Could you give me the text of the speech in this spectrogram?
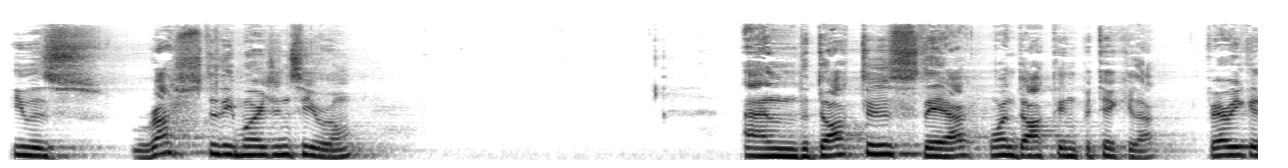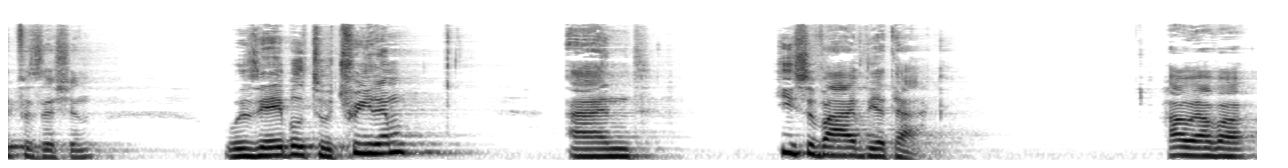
He was rushed to the emergency room and the doctors there, one doctor in particular, very good physician, was able to treat him and he survived the attack. However,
